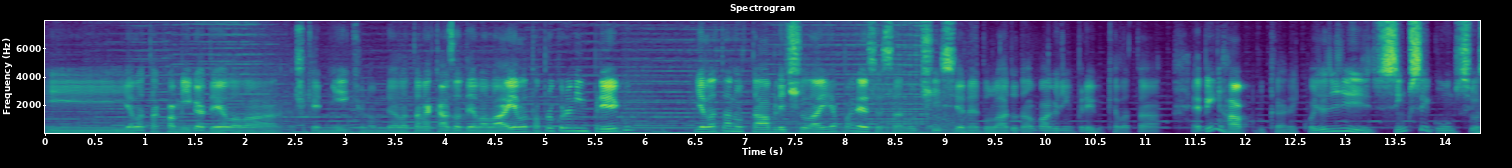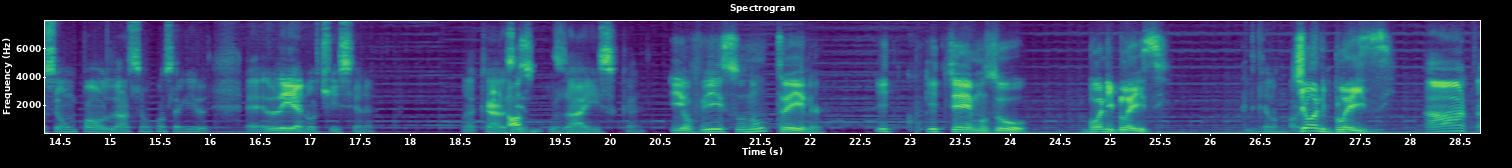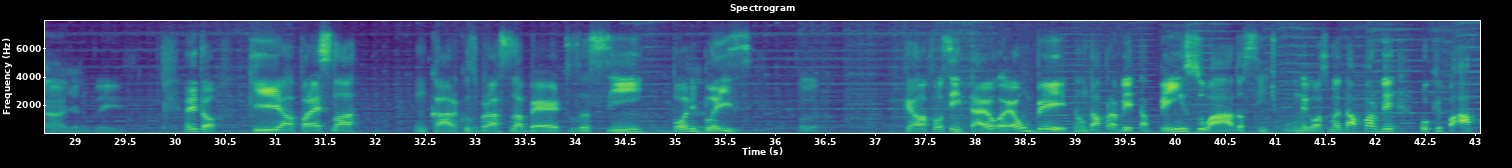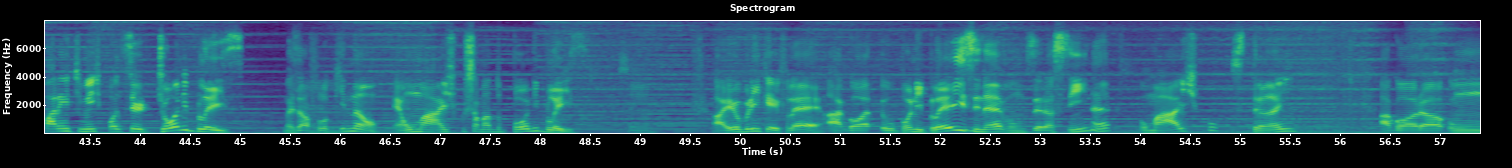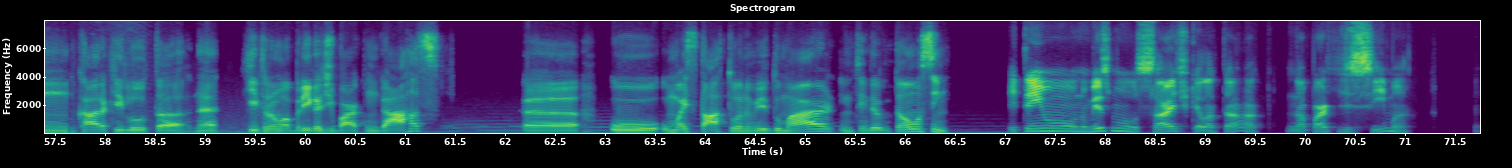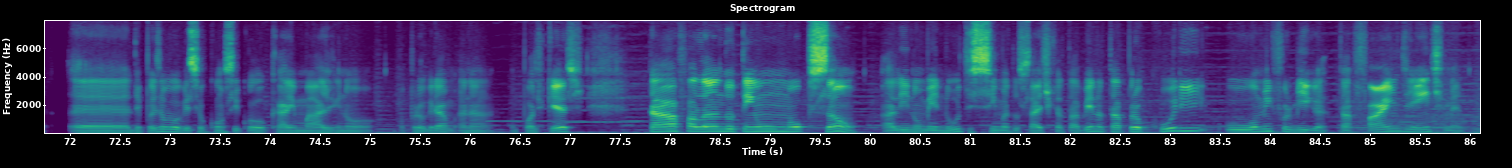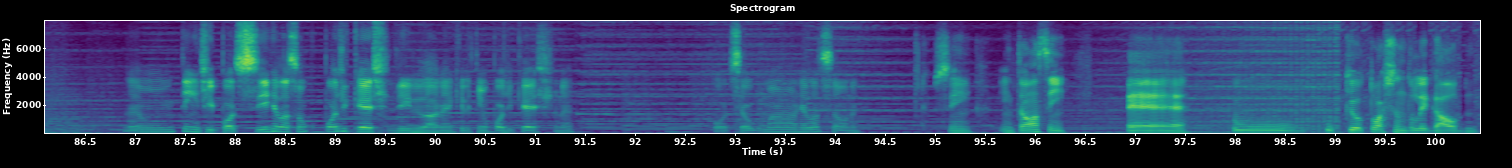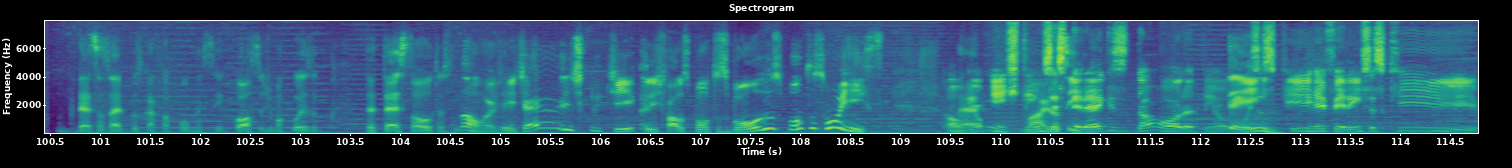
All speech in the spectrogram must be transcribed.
E ela tá com a amiga dela lá, acho que é Nick o nome dela, tá na casa dela lá e ela tá procurando emprego. E ela tá no tablet lá e aparece essa notícia, né, do lado da vaga de emprego que ela tá. É bem rápido, cara. É coisa de 5 segundos. Se você não pausar, você não consegue é, ler a notícia, né? Mas, cara, Nossa. vocês usar isso, cara. E eu vi isso num trailer. E, e temos o Bonnie Blaze. Johnny Blaze. Ah, tá, Johnny Blaze. Então, que aparece lá um cara com os braços abertos assim, Bonnie hum. Blaze. Pô. Que ela falou assim, tá, é um B, não dá pra ver, tá bem zoado assim, tipo, um negócio, mas dá pra ver o que aparentemente pode ser Johnny Blaze. Mas ela hum. falou que não, é um mágico chamado Bonnie Blaze. Aí eu brinquei, falei, é, agora o Bonnie Blaze, né, vamos dizer assim, né, o mágico, estranho. Agora um cara que luta, né, que entrou numa briga de bar com garras. Uh, o, uma estátua no meio do mar, entendeu? Então, assim. E tem um, no mesmo site que ela tá, na parte de cima. É, depois eu vou ver se eu consigo colocar a imagem no, no programa, na, no podcast. Tá falando, tem uma opção ali no menu de cima do site que ela tá vendo, tá? Procure o Homem-Formiga, tá? Find Ant-Man. Não entendi. Pode ser relação com o podcast dele lá, né? Que ele tem um podcast, né? Pode ser alguma relação, né? Sim. Então, assim, é. O, o que eu tô achando legal dessa série, porque os caras falam, pô, mas você gosta de uma coisa, detesta outras. Não, a gente é. A gente critica, a gente fala os pontos bons e os pontos ruins. Não, né? realmente, tem Mas, uns assim, easter eggs da hora. Tem, tem. coisas que. referências que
